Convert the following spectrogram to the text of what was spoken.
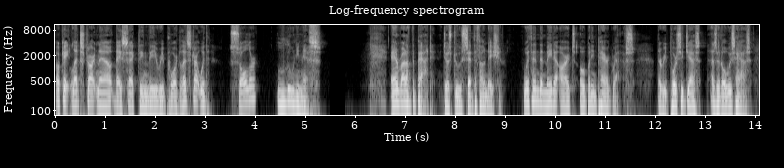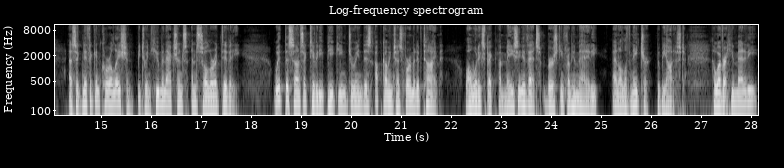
Okay, let's start now dissecting the report. Let's start with solar looniness. And right off the bat, just to set the foundation, within the Meta Arts opening paragraphs, the report suggests, as it always has, a significant correlation between human actions and solar activity, with the sun's activity peaking during this upcoming transformative time, one would expect amazing events bursting from humanity and all of nature, to be honest. However, humanity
